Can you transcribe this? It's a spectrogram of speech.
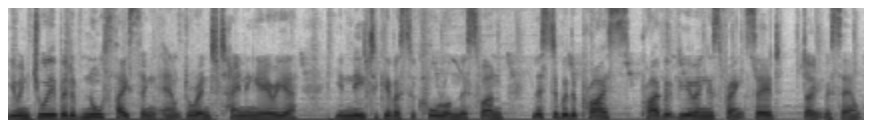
you enjoy a bit of north-facing outdoor entertaining area, you need to give us a call on this one. Listed with a price, private viewing as Frank said, don't miss out.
